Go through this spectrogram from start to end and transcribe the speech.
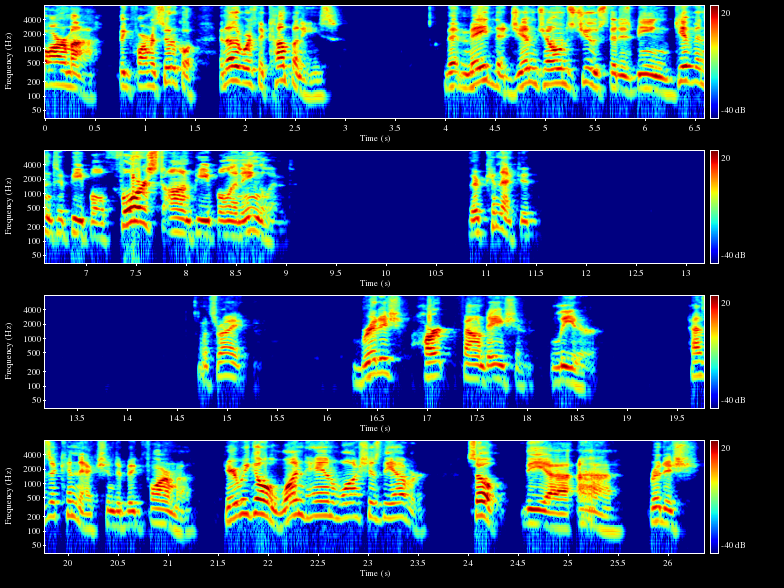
pharma, big pharmaceutical. In other words, the companies that made the Jim Jones juice that is being given to people, forced on people in England, they're connected That's right. British Heart Foundation leader has a connection to Big Pharma. Here we go. One hand washes the other. So the uh, uh, British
